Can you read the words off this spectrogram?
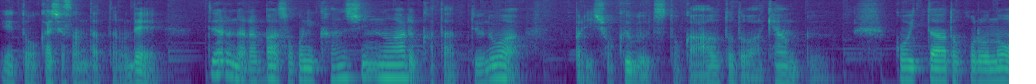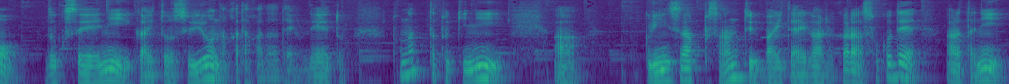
えーと会社さんだったのでであるならばそこに関心のある方っていうのはやっぱり植物とかアウトドアキャンプこういったところの属性に該当するような方々だよねと。となった時にあグリーンスナップさんという媒体があるからそこで新たに、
